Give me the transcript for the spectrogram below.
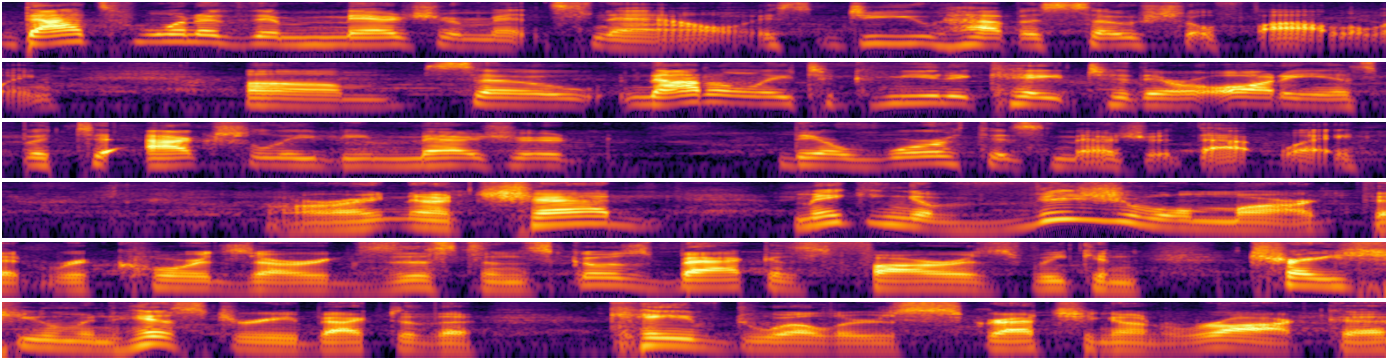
that's one of their measurements now. Is do you have a social following? Um, so not only to communicate to their audience, but to actually be measured, their worth is measured that way. All right, now Chad, making a visual mark that records our existence goes back as far as we can trace human history, back to the cave dwellers scratching on rock. Uh,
